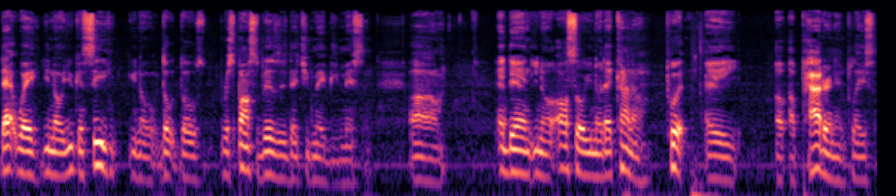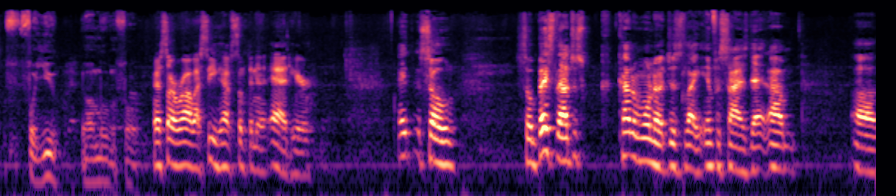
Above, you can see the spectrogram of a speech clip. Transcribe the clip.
That way, you know, you can see, you know, th- those responsibilities that you may be missing. Um, and then, you know, also, you know, that kind of put a, a a pattern in place for you, you know, moving forward. Master Sergeant Robb, I see you have something to add here. Hey, so, so basically, I just kind of want to just like emphasize that um, uh,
